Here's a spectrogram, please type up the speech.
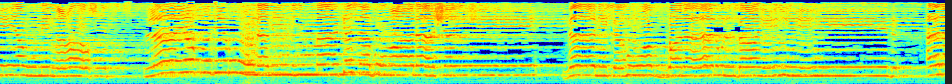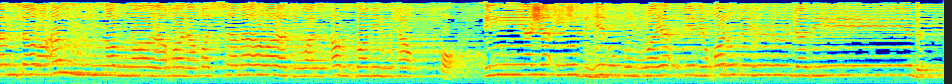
يوم عاصف لا يقدرون مما كسبوا على شيء. ذلك هو الضلال البعيد. ألم تر أن الله خلق السماوات والأرض بالحق؟ إن يشأ يذهبكم ويأت بخلق جديد.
